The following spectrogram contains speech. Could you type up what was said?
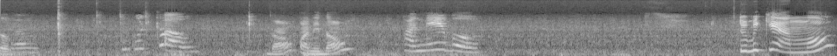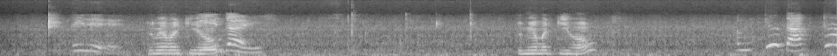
দাও তুমি খাও দাও পানি দাও পানি বো তুমি কি আম্মু এই রে তুমি আবার কি হও কি দেয় তুমি আবার কি হও আমি তো ডাক্তার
